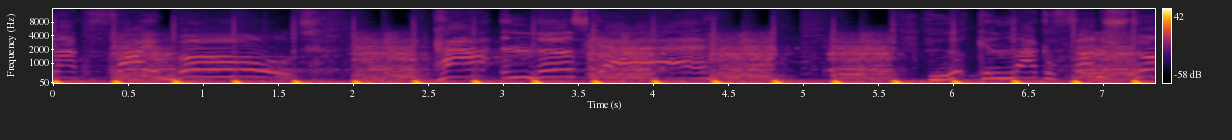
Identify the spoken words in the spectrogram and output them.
like a fireball, high in the sky, looking like a thunderstorm.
